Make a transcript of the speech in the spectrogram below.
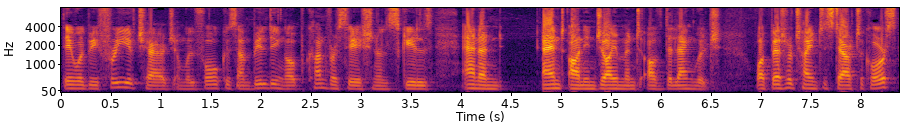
They will be free of charge and will focus on building up conversational skills and on, and on enjoyment of the language. What better time to start a course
